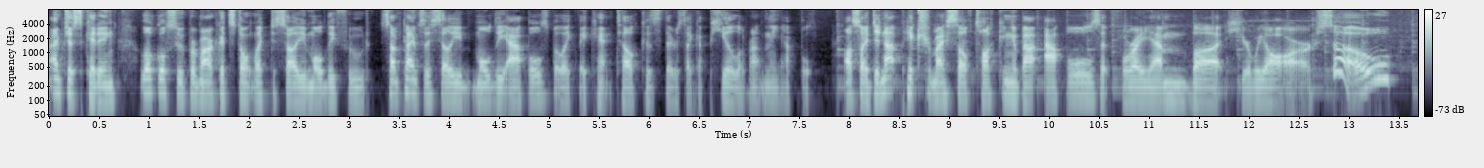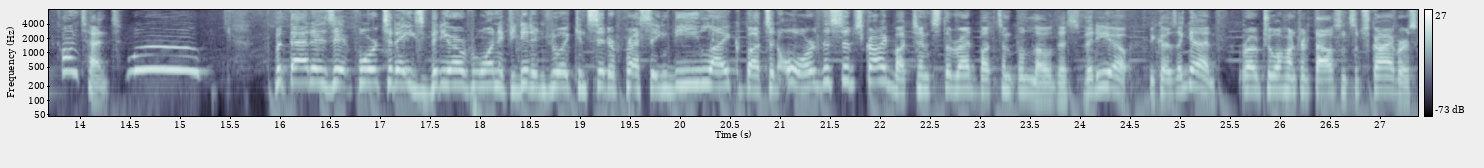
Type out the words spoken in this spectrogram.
I'm just kidding. Local supermarkets don't like to sell you moldy food. Sometimes they sell you moldy apples, but like they can't tell because there's like a peel around the apple. Also, I did not picture myself talking about apples at 4 a.m., but here we are. So, content. Woo! But that is it for today's video, everyone. If you did enjoy, consider pressing the like button or the subscribe button. It's the red button below this video. Because again, road to 100,000 subscribers.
